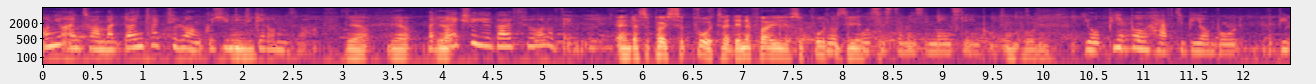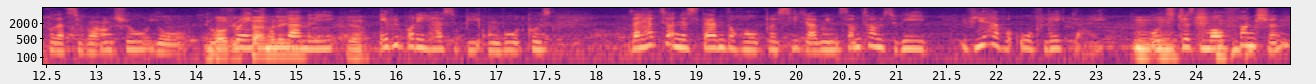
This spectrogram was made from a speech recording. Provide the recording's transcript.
on your own time, but don't take too long because you need to get on with life. Yeah, yeah. But Mm. yeah. make sure you go through all of them. and I suppose support to identify your support Your support system is immensely important. important. Your people have to be on board. The people that surround you, your your Involve your friends, family. your family, Yeah. everybody has to be on board because they have to understand the whole procedure. I mean, sometimes we, if you have an off leg day or it's just malfunctioned,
